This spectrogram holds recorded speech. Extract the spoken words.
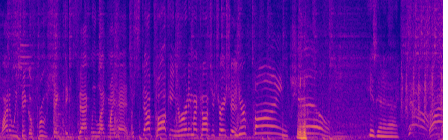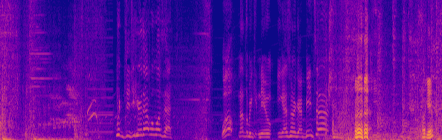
why did we pick a fruit shaped exactly like my head? Just stop talking. You're ruining my concentration. You're fine. Chill. He's gonna die. Ah. Wait, did you hear that? What was that? Well, nothing we can do. You guys want to grab pizza? okay.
